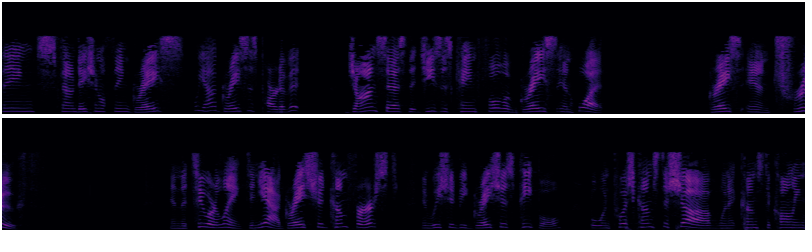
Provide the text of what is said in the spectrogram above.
thing, foundational thing, grace? Well, yeah, grace is part of it. John says that Jesus came full of grace and what? Grace and truth. And the two are linked. And yeah, grace should come first, and we should be gracious people. But when push comes to shove, when it comes to calling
